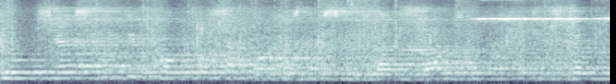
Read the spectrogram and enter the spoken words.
o gesto que conta os acordos dos militares já os democratas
